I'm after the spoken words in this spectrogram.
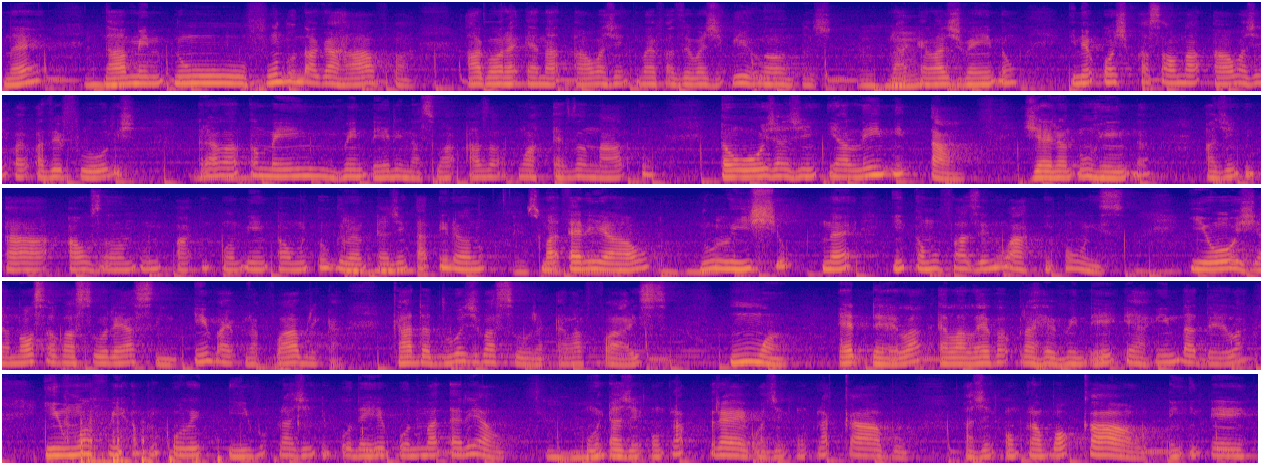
né? Uhum. Na, no fundo da garrafa, agora é Natal, a gente vai fazer umas guirlandas uhum. para que elas vendam. E depois de passar o Natal, a gente vai fazer flores para elas também venderem na sua casa um artesanato. Então hoje a gente, além de estar tá gerando renda, a gente está usando um impacto ambiental muito grande. Uhum. A gente está tirando isso material uhum. do lixo, né? E estamos fazendo arte com isso. E hoje a nossa vassoura é assim. Quem vai para a fábrica, cada duas vassouras ela faz, uma é dela, ela leva para revender, é a renda dela, e uma fica para o coletivo para a gente poder repor no material. Uhum. A gente compra prego, a gente compra cabo, a gente compra bocal, e,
